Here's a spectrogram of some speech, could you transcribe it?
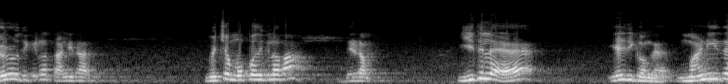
எழுபது கிலோ தண்ணி தான் இருக்கு. மிச்சம் முப்பது கிலோ தான் திடம். இதில் எழுதிக்கோங்க. மனித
